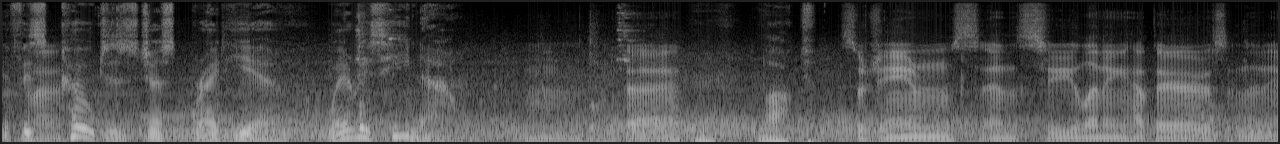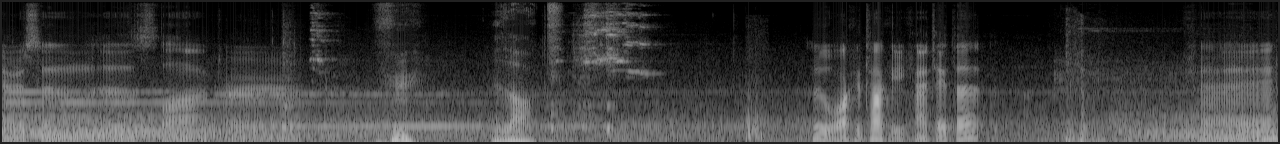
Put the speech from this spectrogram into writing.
If his I- coat is just right here, where is he now? Hmm, okay. Hmm, locked. So James and C. Lenning have theirs, and then Emerson is locked, or... Hmm, locked. Ooh, walkie-talkie. Can I take that? Okay.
